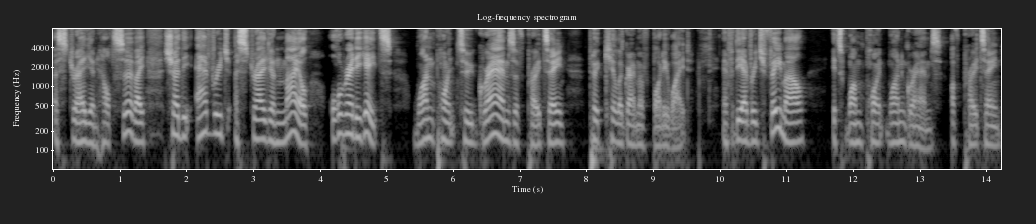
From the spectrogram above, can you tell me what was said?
Australian Health Survey showed the average Australian male already eats 1.2 grams of protein per kilogram of body weight. And for the average female, it's 1.1 grams of protein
